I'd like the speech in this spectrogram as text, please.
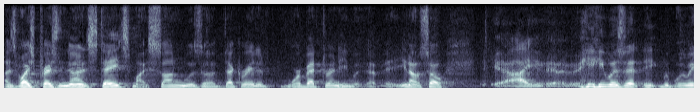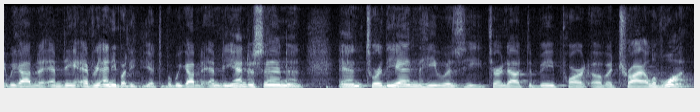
As Vice President of the United States, my son was a decorated war veteran. He was, you know, so I, he, he was at, he, we, we got him to MD, every, anybody could get to, but we got him to MD Anderson, and, and toward the end, he was, he turned out to be part of a trial of one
